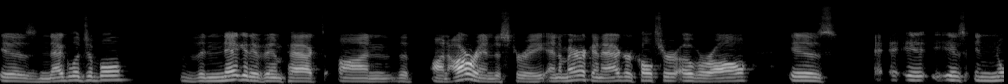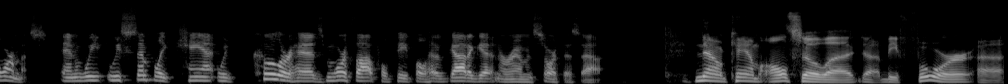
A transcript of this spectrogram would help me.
is negligible. The negative impact on the on our industry and American agriculture overall is is enormous and we we simply can't we cooler heads more thoughtful people have got to get in a room and sort this out now, Kam, also uh, uh, before uh,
